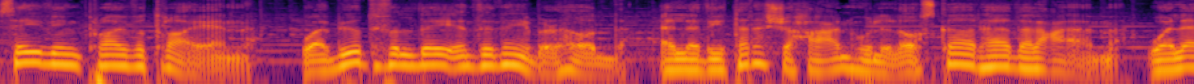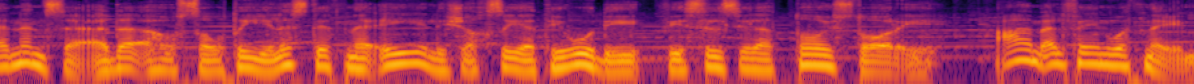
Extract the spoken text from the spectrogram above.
Saving Private Ryan و Beautiful Day in the Neighborhood الذي ترشح عنه للأوسكار هذا العام. ولا ننسى أداءه الصوتي الاستثنائي لشخصية وودي في سلسلة Toy Story عام 2002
